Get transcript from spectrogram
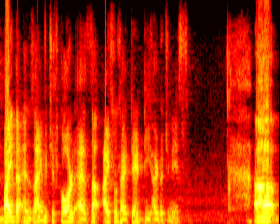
by the enzyme which is called as the isocitrate dehydrogenase. Uh,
